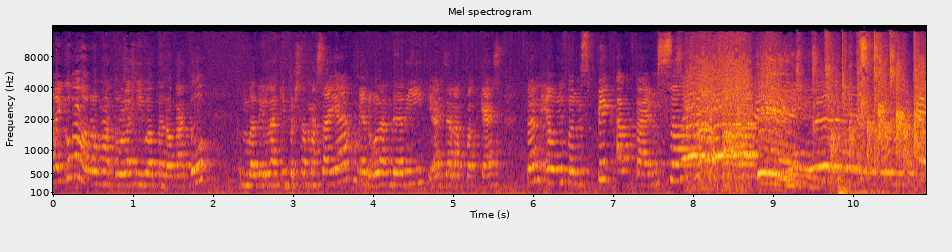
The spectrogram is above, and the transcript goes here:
Assalamualaikum warahmatullahi wabarakatuh. Kembali lagi bersama saya Meru Ulandari di acara podcast Ten Eleven Speak Up Time Sehati. Oke,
